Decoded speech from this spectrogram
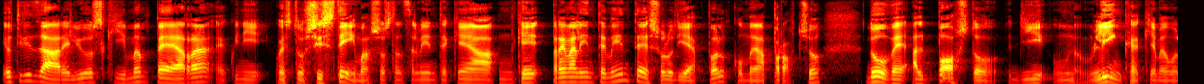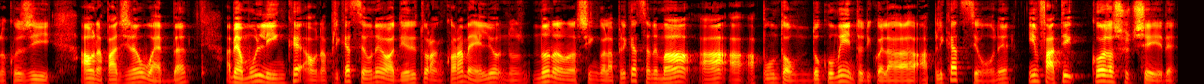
è utilizzare il Your Scheme per eh, quindi questo sistema sostanzialmente che ha che prevalentemente è solo di Apple come approccio dove al posto di un link, chiamiamolo così, a una pagina web, abbiamo un link a un'applicazione o addirittura ancora meglio, non, non a una singola applicazione, ma a, a, appunto a un documento di quella applicazione. Infatti, cosa succede?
